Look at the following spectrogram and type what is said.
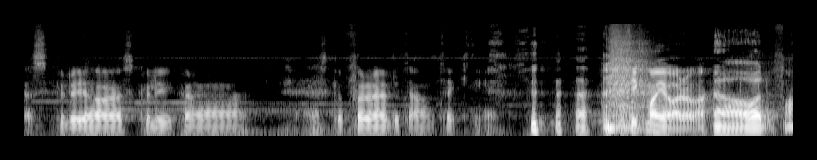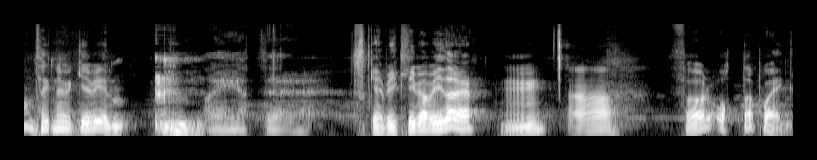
jag skulle, ja, jag skulle ju kunna... Jag ska föra lite anteckningar. Det fick man göra va? Ja, du får anteckna hur mycket du vill. Vad heter... Ska vi kliva vidare? Mm. Ah, För åtta poäng.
